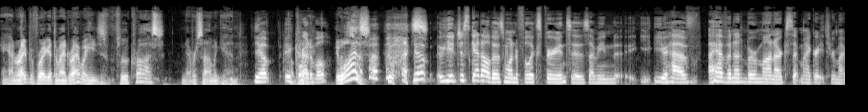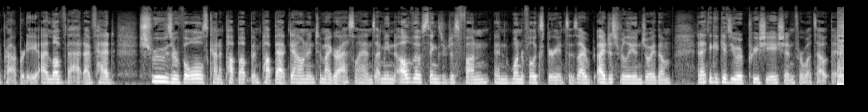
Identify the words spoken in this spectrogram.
and right before I got to my driveway, he just flew across. Never saw him again. Yep, Oh, incredible. It was. It was. Yep, you just get all those wonderful experiences. I mean, you have I have a number of monarchs that migrate through my property. I love that. I've had shrews or voles kind of pop up and pop back down into my grasslands. I mean, all of those things are just fun and wonderful experiences. I I just really enjoy them, and I think it gives you appreciation for what's out there.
